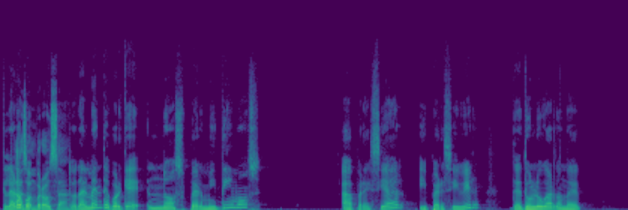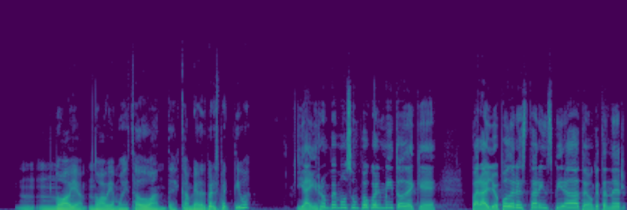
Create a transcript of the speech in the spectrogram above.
claro, asombrosa. Totalmente, porque nos permitimos apreciar y percibir desde un lugar donde no, había, no habíamos estado antes, cambiar de perspectiva. Y ahí rompemos un poco el mito de que para yo poder estar inspirada tengo que tener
